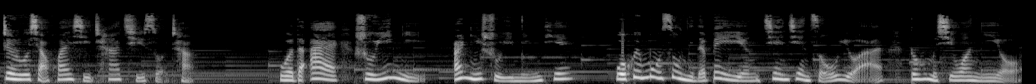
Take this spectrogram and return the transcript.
正如小欢喜插曲所唱：“我的爱属于你。”而你属于明天，我会目送你的背影渐渐走远。多么希望你有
